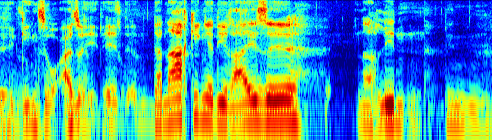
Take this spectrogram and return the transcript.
äh, ging so. Also äh, danach ging ja die Reise nach Linden. Linden.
